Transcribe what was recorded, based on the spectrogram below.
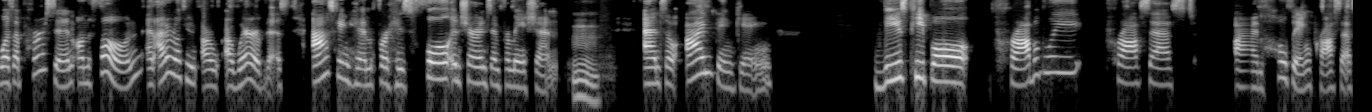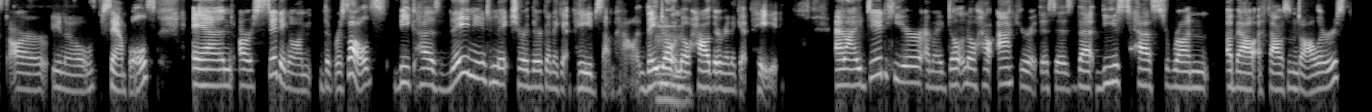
was a person on the phone and i don't know if you are aware of this asking him for his full insurance information mm. and so i'm thinking these people probably processed i'm hoping processed our you know samples and are sitting on the results because they need to make sure they're going to get paid somehow and they mm. don't know how they're going to get paid and i did hear and i don't know how accurate this is that these tests run about a thousand dollars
